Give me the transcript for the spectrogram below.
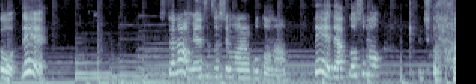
そう。でそしたら面接してもらえることになってであとそのちょっと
